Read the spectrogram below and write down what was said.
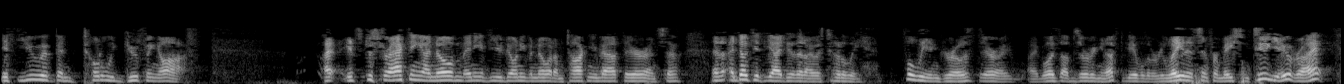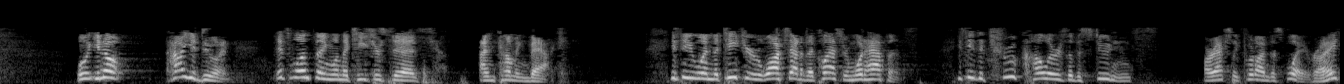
if you have been totally goofing off. I, it's distracting. I know many of you don't even know what I'm talking about there, and so and I don't get the idea that I was totally fully engrossed there. I, I was observing enough to be able to relay this information to you, right? Well, you know, how you doing? It's one thing when the teacher says, "I'm coming back." You see, when the teacher walks out of the classroom, what happens? You see, the true colors of the students are actually put on display, right?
